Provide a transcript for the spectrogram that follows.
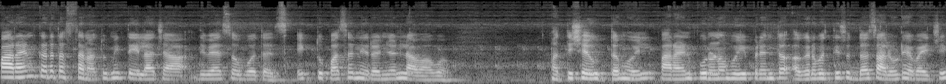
पारायण करत असताना तुम्ही तेलाच्या दिव्यासोबतच एक तुपाचं निरंजन लावावं. अतिशय उत्तम होईल. पारायण पूर्ण होईपर्यंत अगरबत्तीसुद्धा चालू ठेवायची.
